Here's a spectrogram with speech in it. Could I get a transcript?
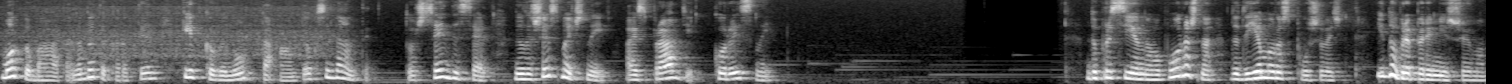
Морква багата на бета-каротин, клітковину та антиоксиданти. Тож цей десерт не лише смачний, а й справді корисний. До просіяного борошна додаємо розпушувач і добре перемішуємо,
